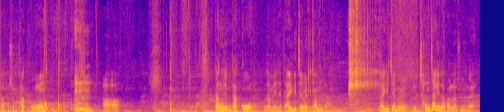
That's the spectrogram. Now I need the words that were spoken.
땅콩 좀 닫고 아 아. 땅콩 좀 닫고 그 다음에 이제 딸기잼을 깝니다. 딸기잼을 이 천장에다 발라주는 거야.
